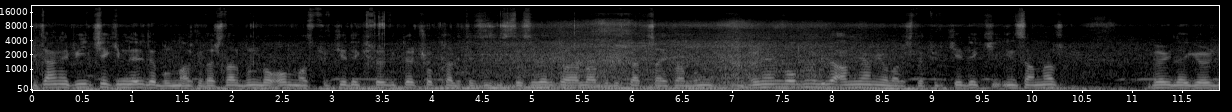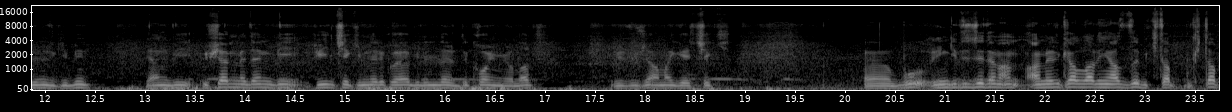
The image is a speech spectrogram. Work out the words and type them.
bir tane fiil çekimleri de bulun arkadaşlar. Bunda olmaz. Türkiye'deki sözlükler çok kalitesiz. İsteseler koyarlar bu birkaç sayfa. Bunun önemli olduğunu bile anlayamıyorlar işte. Türkiye'deki insanlar böyle gördüğünüz gibi yani bir üşenmeden bir fiil çekimleri koyabilirlerdi. Koymuyorlar. Üzücü ama gerçek. Ee, bu İngilizceden Am- Amerikalıların yazdığı bir kitap. Bu kitap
